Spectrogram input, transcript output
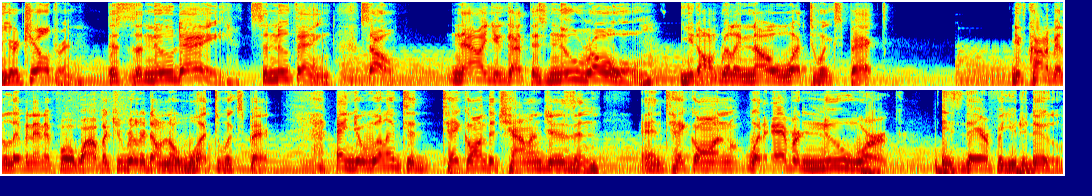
your children. This is a new day. It's a new thing. So now you got this new role. You don't really know what to expect. You've kind of been living in it for a while, but you really don't know what to expect. And you're willing to take on the challenges and and take on whatever new work is there for you to do.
